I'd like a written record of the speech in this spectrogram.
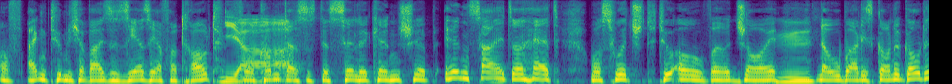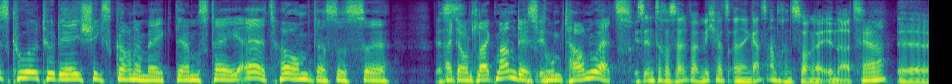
auf eigentümliche Weise sehr, sehr vertraut ja. vorkommt. Das ist the Silicon Ship inside the head was switched to Overjoy. Mm. Nobody's gonna go to school today. She's gonna make them stay at home. Das ist äh, das I don't like Mondays, Boomtown Rats. Ist interessant, weil mich hat's an einen ganz anderen Song erinnert. Ja? Uh,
